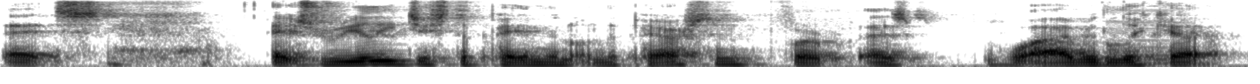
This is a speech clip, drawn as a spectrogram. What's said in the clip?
it's it's really just dependent on the person for as what I would look mm. at.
